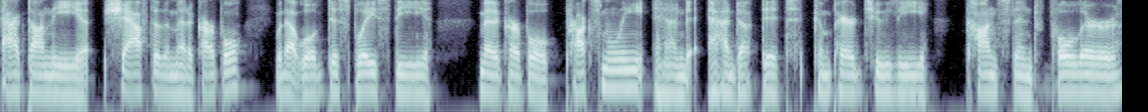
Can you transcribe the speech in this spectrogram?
act on the shaft of the metacarpal that will displace the metacarpal proximally and adduct it compared to the constant volar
